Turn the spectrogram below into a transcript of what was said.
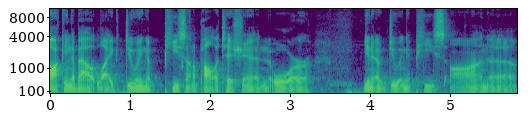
talking about like doing a piece on a politician or you know, doing a piece on a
